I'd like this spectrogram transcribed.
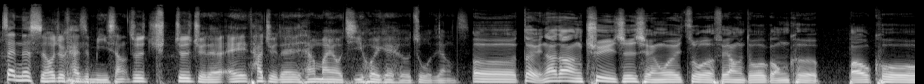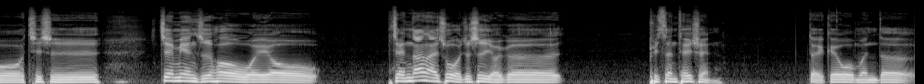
在那时候就开始迷上，就是就是觉得哎，他觉得好像蛮有机会可以合作这样子。呃，对，那当然去之前我也做了非常多的功课。包括其实见面之后，我有简单来说，我就是有一个 presentation，对，给我们的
